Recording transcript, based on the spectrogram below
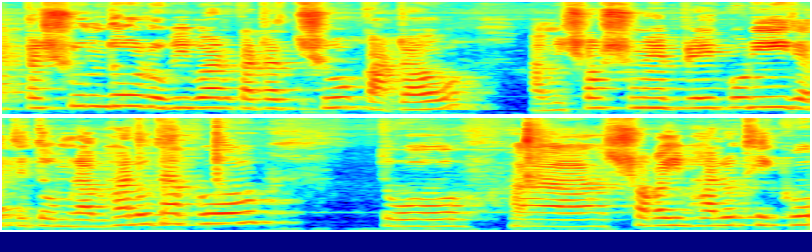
একটা সুন্দর রবিবার কাটাচ্ছ, কাটাও। আমি সবসময় প্রে করি যাতে তোমরা ভালো থাকো। তো সবাই ভালো থেকো।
